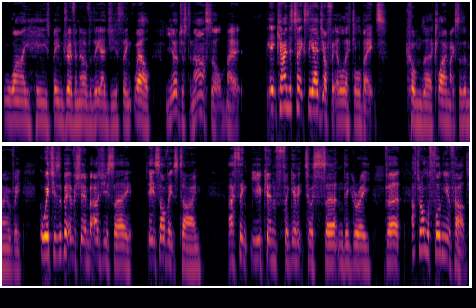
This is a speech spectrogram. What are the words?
why he's been driven over the edge, you think, well, you're just an arsehole, mate. It kind of takes the edge off it a little bit come the climax of the movie, which is a bit of a shame, but as you say, it's of its time. I think you can forgive it to a certain degree, but after all the fun you've had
